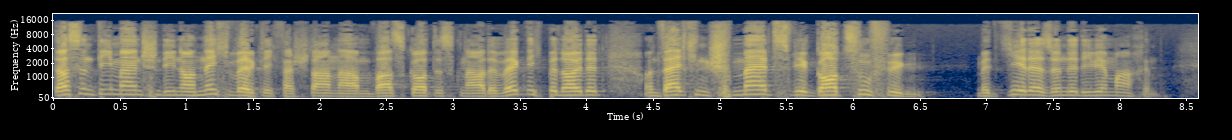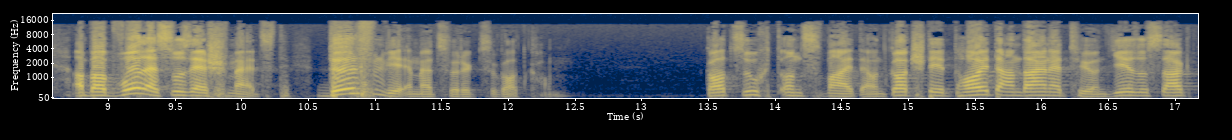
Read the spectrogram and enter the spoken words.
Das sind die Menschen, die noch nicht wirklich verstanden haben, was Gottes Gnade wirklich bedeutet und welchen Schmerz wir Gott zufügen mit jeder Sünde, die wir machen. Aber obwohl es so sehr schmerzt, dürfen wir immer zurück zu Gott kommen. Gott sucht uns weiter und Gott steht heute an deiner Tür und Jesus sagt,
